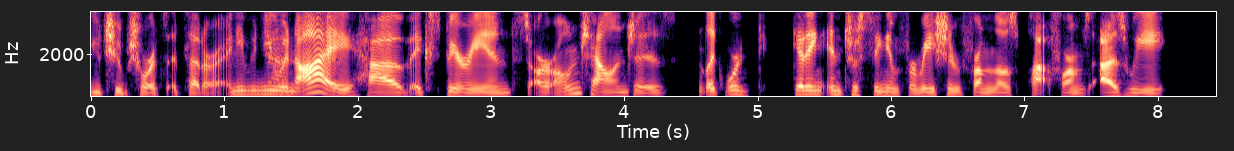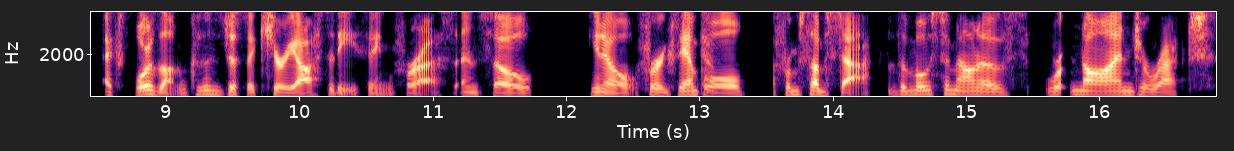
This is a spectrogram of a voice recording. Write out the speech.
youtube shorts etc and even yeah. you and i have experienced our own challenges like we're getting interesting information from those platforms as we explore them because it's just a curiosity thing for us and so you know for example yeah. from substack the most amount of non-direct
